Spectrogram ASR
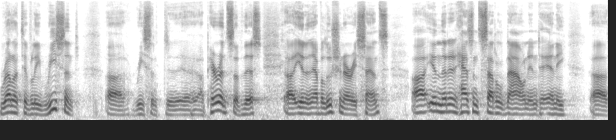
relatively recent, uh, recent uh, appearance of this uh, in an evolutionary sense, uh, in that it hasn't settled down into any uh,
